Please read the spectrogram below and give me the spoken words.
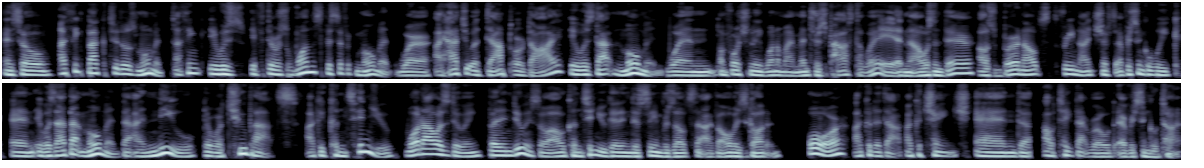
And so I think back to those moments. I think it was, if there was one specific moment where I had to adapt or die, it was that moment when unfortunately one of my mentors passed away and I wasn't there. I was burnout, three night shifts every single week. And it was at that moment that I knew there were two paths. I could continue what I was doing, but in doing so, I would continue getting the same results that I've always gotten or I could adapt, I could change, and uh, I'll take that road every single time.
